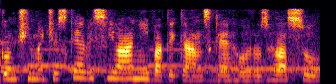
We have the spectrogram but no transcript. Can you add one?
Končíme české vysílání vatikánského rozhlasu.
